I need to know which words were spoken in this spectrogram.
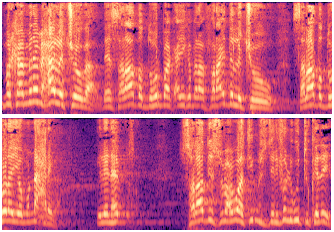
markaa mino maxaa la joogaa dee salaada duhur baa ay ka faraaidda la joogo salaada duhur ee yowmunaxriga ilan salaaddii subax waa tii musdelifo lagu tukaday.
